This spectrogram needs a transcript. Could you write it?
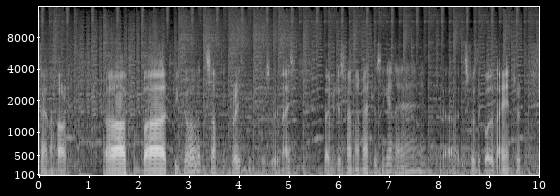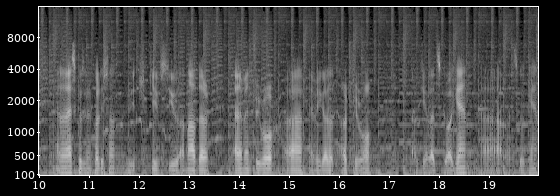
kind of hard. Uh, but we got something crazy, which was really nice. Let me just find my mattress again, and uh, this was the code that I entered. And is to call this one, which gives you another elementary roar, uh, and we got an earth roar. Okay, let's go again. Uh, let's go again.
